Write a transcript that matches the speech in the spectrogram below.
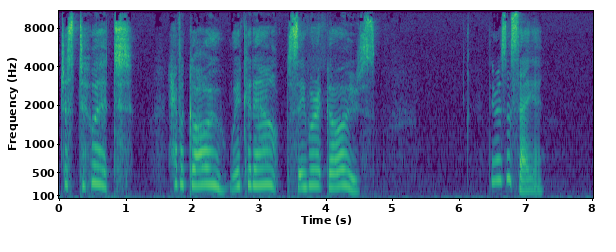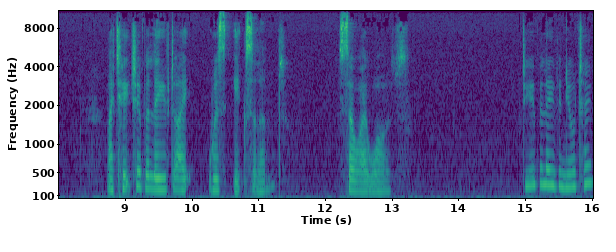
just do it. Have a go. Work it out. See where it goes. There is a saying My teacher believed I was excellent, so I was. Do you believe in your team?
